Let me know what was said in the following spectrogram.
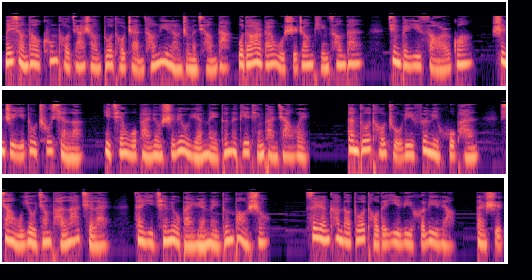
没想到空头加上多头斩仓力量这么强大，我的二百五十张平仓单竟被一扫而光，甚至一度出现了一千五百六十六元每吨的跌停板价位。但多头主力奋力护盘，下午又将盘拉起来，在一千六百元每吨报收。虽然看到多头的毅力和力量，但是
